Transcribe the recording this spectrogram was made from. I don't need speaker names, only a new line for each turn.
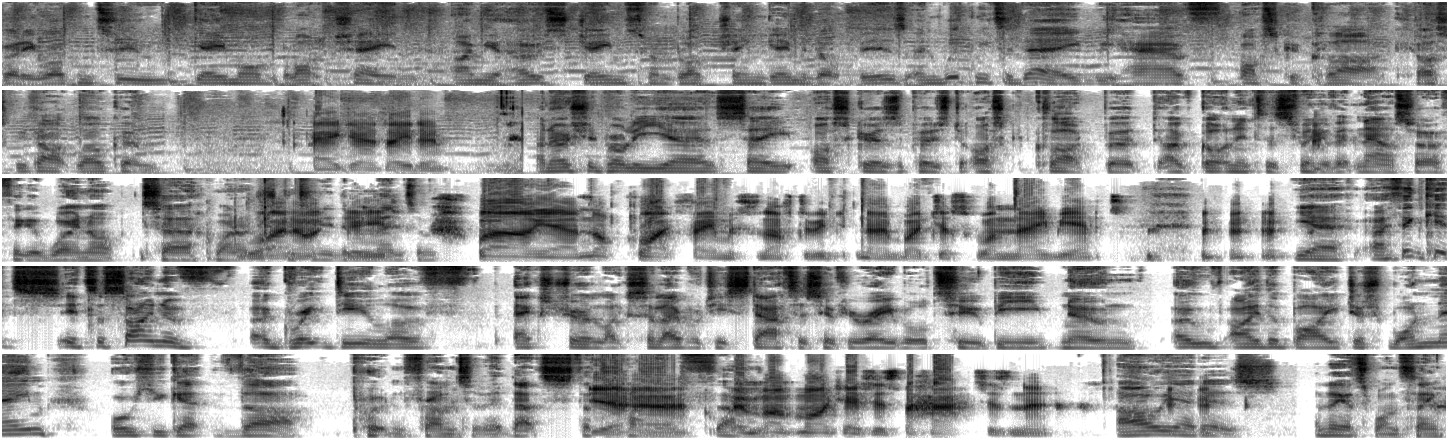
Everybody. Welcome to Game on Blockchain. I'm your host, James from BlockchainGaming.biz, and with me today we have Oscar Clark. Oscar Clark, welcome.
Hey, James, how you doing?
I know I should probably uh, say Oscar as opposed to Oscar Clark, but I've gotten into the swing of it now, so I figured why not? Uh, why not
Why
continue
not,
the momentum?
Well, yeah, I'm not quite famous enough to be known by just one name yet.
Yeah, I think it's it's a sign of a great deal of extra like celebrity status if you're able to be known either by just one name or if you get the put in front of it. That's the
yeah,
kind of um,
in my- my case, it's the hat, isn't it?
Oh yeah, it is. I think that's one thing.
